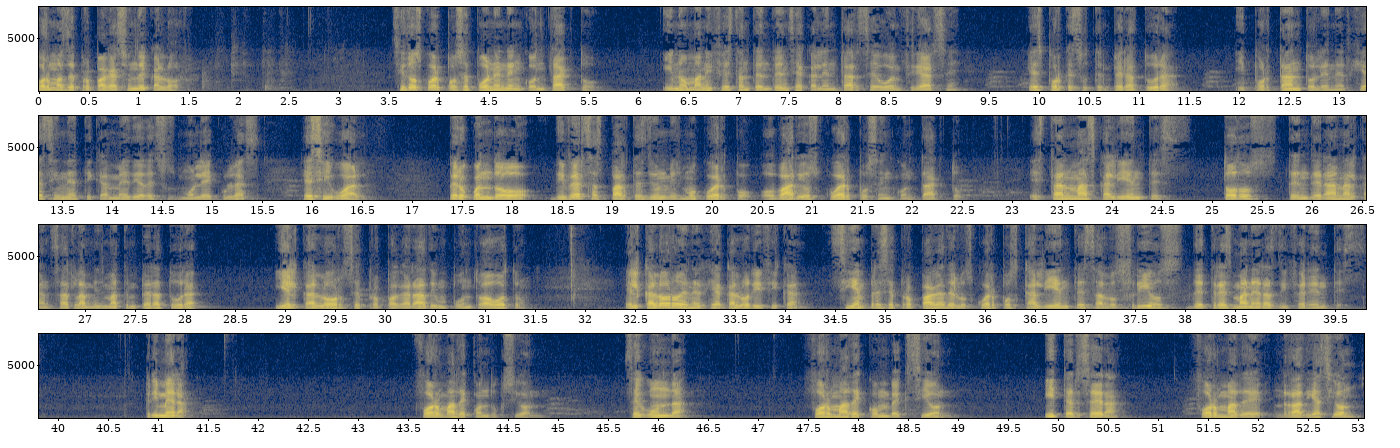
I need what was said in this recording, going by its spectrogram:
Formas de propagación de calor. Si dos cuerpos se ponen en contacto y no manifiestan tendencia a calentarse o enfriarse, es porque su temperatura y por tanto la energía cinética media de sus moléculas es igual. Pero cuando diversas partes de un mismo cuerpo o varios cuerpos en contacto están más calientes, todos tenderán a alcanzar la misma temperatura y el calor se propagará de un punto a otro. El calor o energía calorífica siempre se propaga de los cuerpos calientes a los fríos de tres maneras diferentes. Primera, forma de conducción. Segunda, forma de convección. Y tercera, forma de radiación.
